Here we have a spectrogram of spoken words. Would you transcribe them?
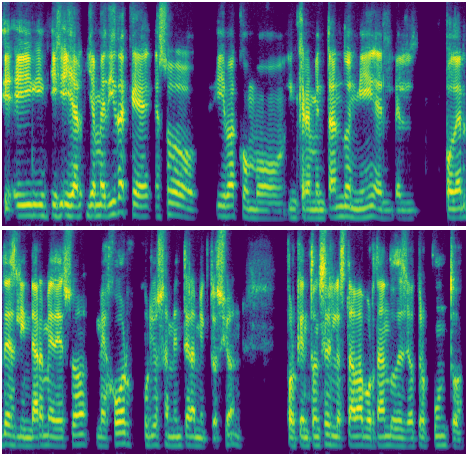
Y, y- y- a, y a medida que eso iba como incrementando en mí el, el poder deslindarme de eso mejor curiosamente era mi actuación porque entonces lo estaba abordando desde otro punto.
